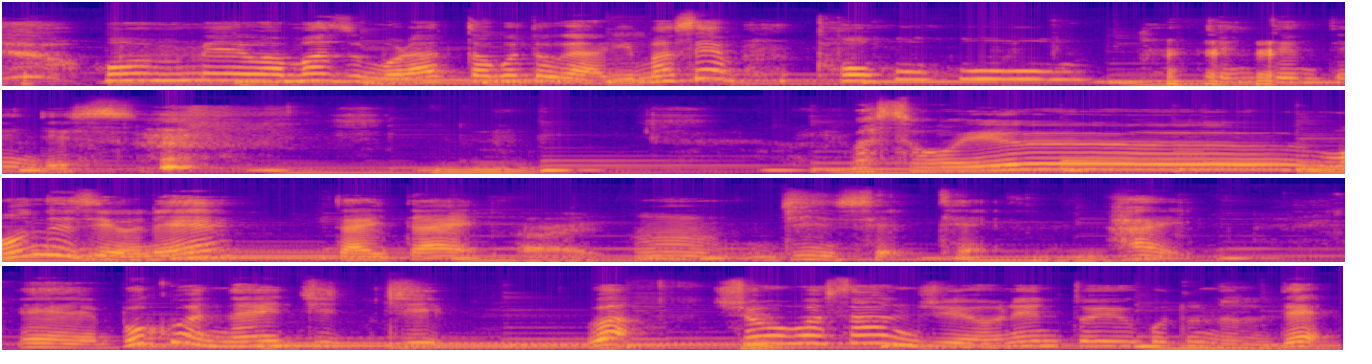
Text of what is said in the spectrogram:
本命はまずもらったことがありません。とほほー。てんてんてんです。うんまあそういうもんですよね。大体。はい。うん、人生って。うんはい、えー僕はナイチッチは昭和34年ということなので、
